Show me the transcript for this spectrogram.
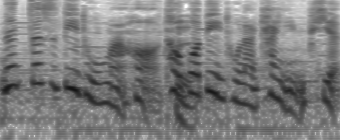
那这是地图嘛，哈，透过地图来看影片。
